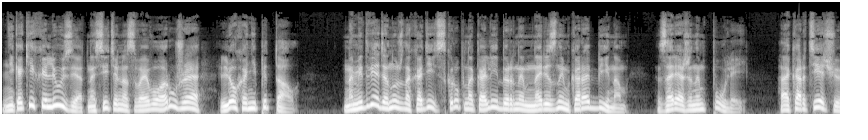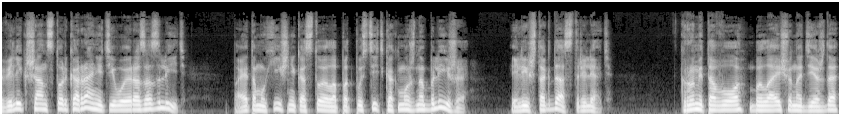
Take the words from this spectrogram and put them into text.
Никаких иллюзий относительно своего оружия Леха не питал. На медведя нужно ходить с крупнокалиберным нарезным карабином, заряженным пулей — а картечью велик шанс только ранить его и разозлить. Поэтому хищника стоило подпустить как можно ближе и лишь тогда стрелять. Кроме того, была еще надежда,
